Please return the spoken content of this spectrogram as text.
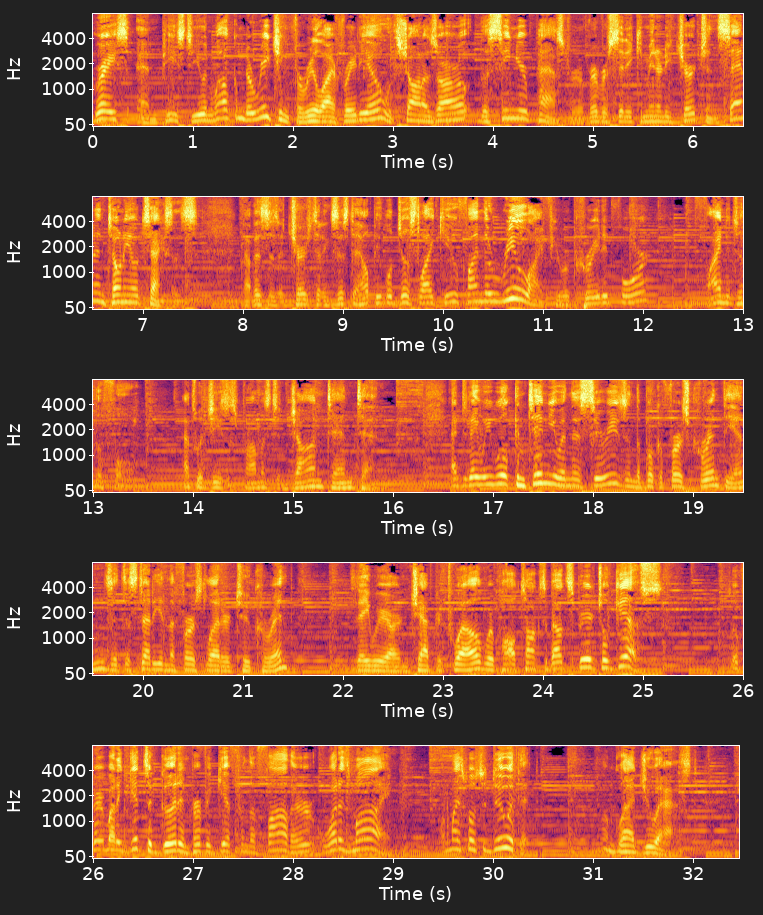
Grace and peace to you, and welcome to Reaching for Real Life Radio with Sean Azzaro, the senior pastor of River City Community Church in San Antonio, Texas. Now, this is a church that exists to help people just like you find the real life you were created for and find it to the full. That's what Jesus promised in John 10 10. And today we will continue in this series in the book of 1 Corinthians. It's a study in the first letter to Corinth. Today we are in chapter 12 where Paul talks about spiritual gifts. So if everybody gets a good and perfect gift from the Father, what is mine? What am I supposed to do with it? Well, I'm glad you asked.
